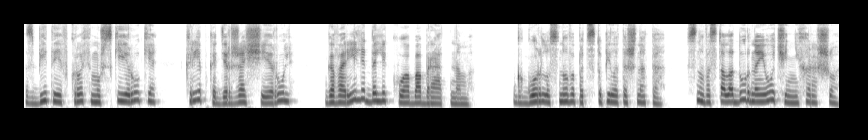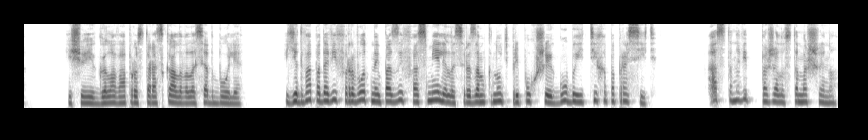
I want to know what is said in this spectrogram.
Сбитые в кровь мужские руки, крепко держащие руль, говорили далеко об обратном. К горлу снова подступила тошнота. Снова стало дурно и очень нехорошо. Еще и голова просто раскалывалась от боли. Едва подавив рвотный позыв, осмелилась разомкнуть припухшие губы и тихо попросить. «Останови, пожалуйста, машину».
